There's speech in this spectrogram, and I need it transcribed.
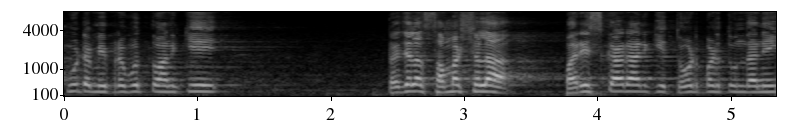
కూటమి ప్రభుత్వానికి ప్రజల సమస్యల పరిష్కారానికి తోడ్పడుతుందని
